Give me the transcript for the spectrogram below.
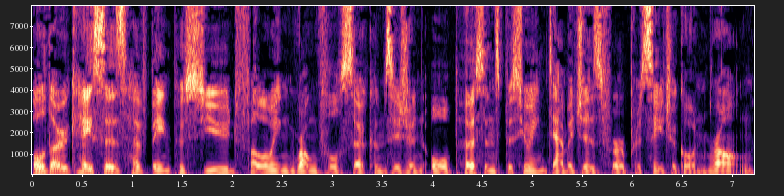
Although cases have been pursued following wrongful circumcision or persons pursuing damages for a procedure gone wrong,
